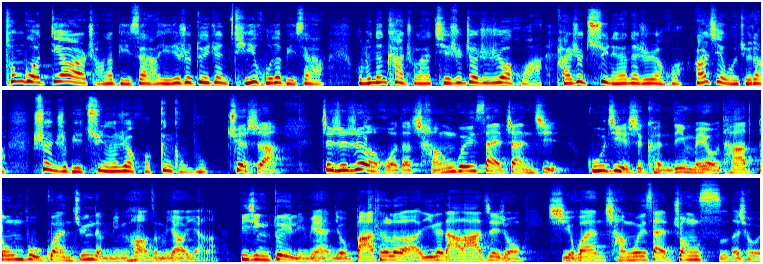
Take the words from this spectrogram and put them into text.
通过第二场的比赛啊，也就是对阵鹈鹕的比赛啊，我们能看出来，其实这支热火啊还是去年的那支热火，而且我觉得甚至比去年的热火更恐怖。确实啊，这支热火的常规赛战绩估计是肯定没有他东部冠军的名号这么耀眼了。毕竟队里面有巴特勒、伊戈达拉这种喜欢常规赛装死的球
